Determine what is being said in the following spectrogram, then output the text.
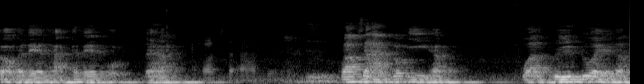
ต่อคะแนนหักคะแนนหมดนะครับ ความสะอาดด้วยนะความสะอาดก็มีครับกวาดพื้นด้วยครับ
